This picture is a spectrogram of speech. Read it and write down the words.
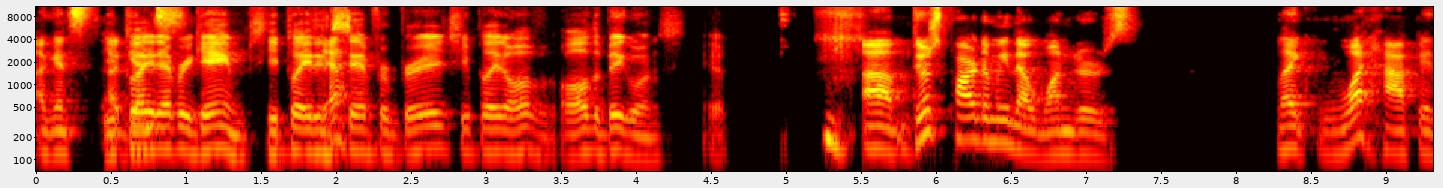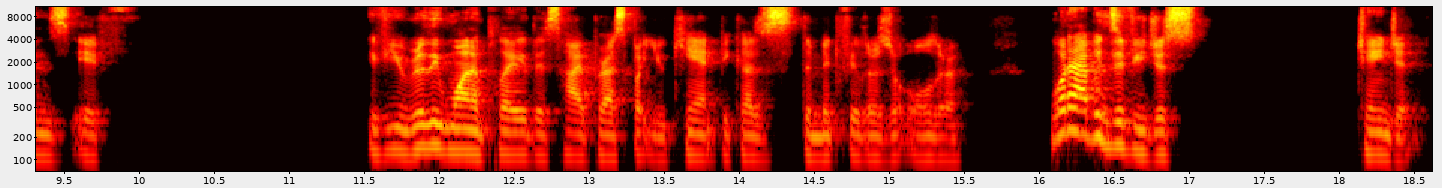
against. He against, played every game. He played in Yeah. Stamford Bridge. He played all all the big ones. Yep. Um, there's part of me that wonders, like, what happens if if you really want to play this high press, but you can't because the midfielders are older. What happens if you just change it,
